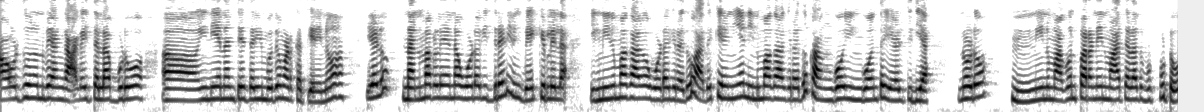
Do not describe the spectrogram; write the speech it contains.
ಅವ್ರದ್ದು ನನಗೆ ಹಂಗೆ ಆಗೈತಲ್ಲ ಬಿಡು ಇನ್ನೇನಂತ ನೀನು ಮದುವೆ ಮಾಡ್ಕತ್ತೀಯ ನೀನು? ಹೇಳು ನನ್ನ ಮಗಳೇನ ಓಡೋಗಿದ್ರೆ ನಿನ್ಗೆ ಬೇಕಿರಲಿಲ್ಲ. ಈಗ ನಿನ್ನ ಮಗ ಆಗ ಓಡೋಗಿರೋದು, ಅದಕ್ಕೆ ನೀನು ನಿನ್ನ ಮಗ ಆಗಿರೋದು ಹಂಗೋ ಹಿಂಗೋ ಅಂತ ಹೇಳ್ತಿದ್ಯಾ? ನೋಡು ನಿನ್ನ ಮಗನ ಪರ ನೀನು ಮಾತಾಡೋದು ಬಿಟ್ಬಿಟ್ಟು,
